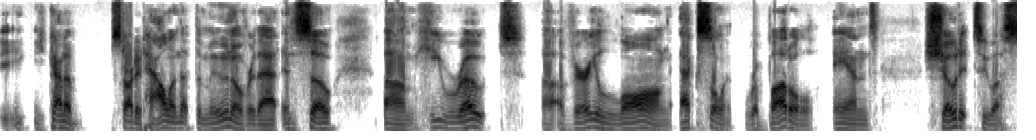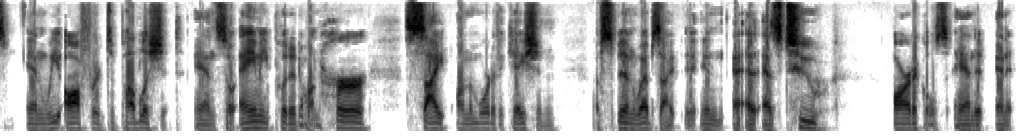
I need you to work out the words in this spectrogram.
he, he kind of started howling at the moon over that, and so um, he wrote uh, a very long, excellent rebuttal and showed it to us, and we offered to publish it, and so Aimee put it on her site on the Mortification of Spin website in, a- as two articles, and it and it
